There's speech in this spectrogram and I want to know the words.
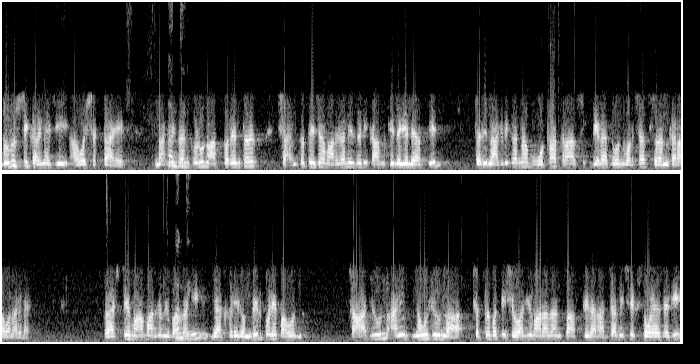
दुरुस्ती करण्याची आवश्यकता आहे. नागरिकांकडून आजपर्यंत शांततेच्या मार्गाने जरी काम केले गेले असतील तरी नागरिकांना मोठा त्रास गेल्या दोन वर्षात सहन करावा लागलाय. राष्ट्रीय महामार्ग विभागाने याकडे गंभीरपणे पाहून सहा जून आणि नऊ जूनला छत्रपती शिवाजी महाराजांचा असलेल्या राज्याभिषेक सोहळ्यासाठी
